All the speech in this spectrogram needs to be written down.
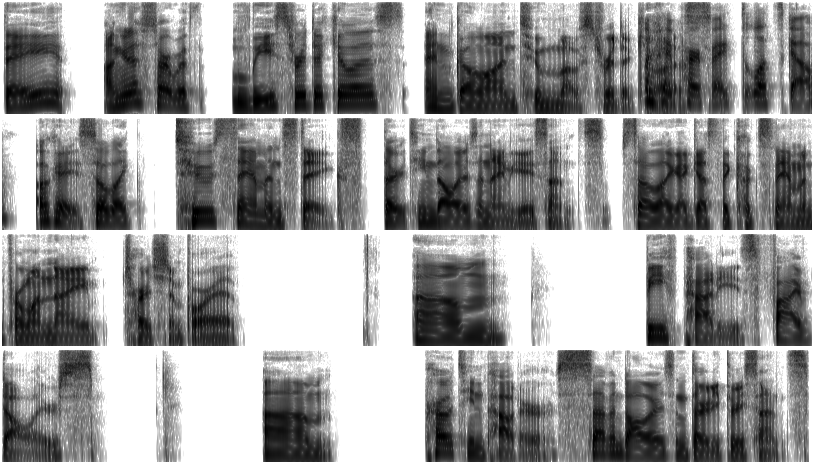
They, I'm going to start with least ridiculous and go on to most ridiculous. Okay, perfect. Let's go. Okay, so like two salmon steaks, $13.98. So like I guess they cooked salmon for one night, charged him for it. Um beef patties, $5. Um protein powder, $7.33.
